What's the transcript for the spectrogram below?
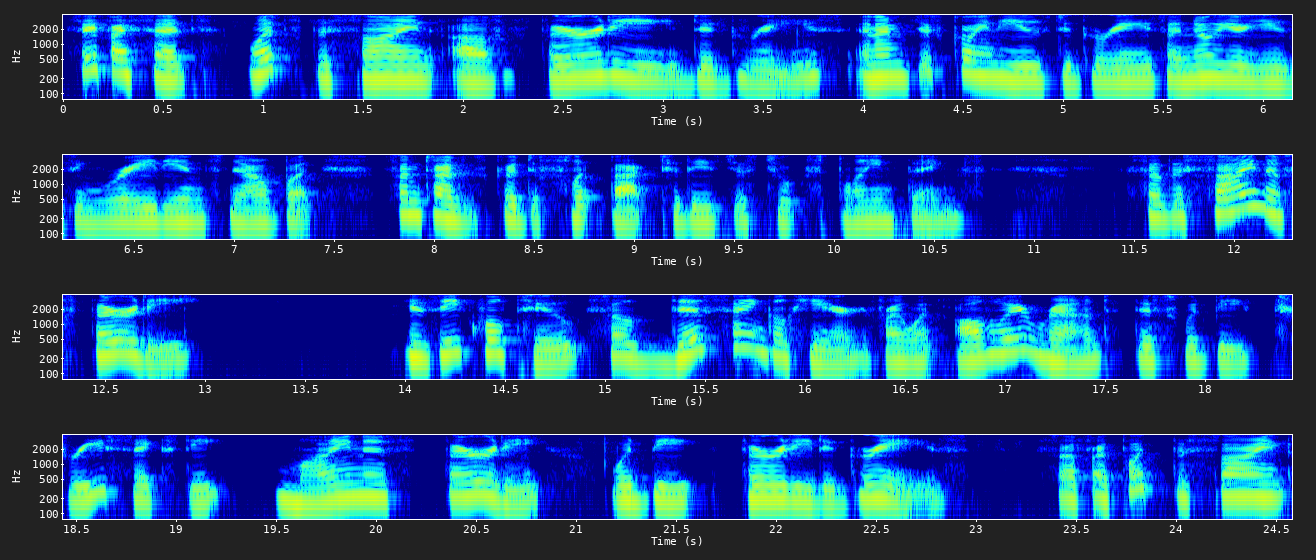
say if I said, what's the sine of 30 degrees? And I'm just going to use degrees. I know you're using radians now, but sometimes it's good to flip back to these just to explain things. So the sine of 30 is equal to, so this angle here, if I went all the way around, this would be 360 minus 30 would be 30 degrees. So if I put the sine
